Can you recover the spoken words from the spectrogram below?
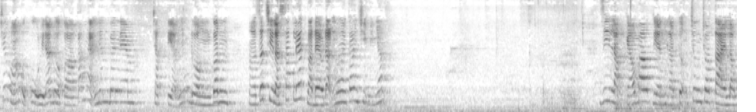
Chiếc lón của cụ thì đã được à, các nghệ nhân bên em chặt tỉa những đường gân à, rất chi là sắc nét và đều đặn luôn các anh chị mình nhé di lặc kéo bao tiền thì là tượng trưng cho tài lộc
